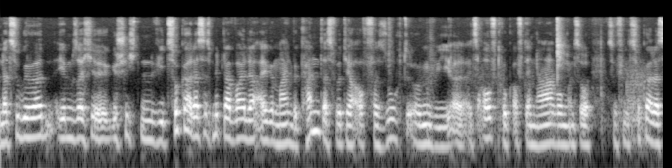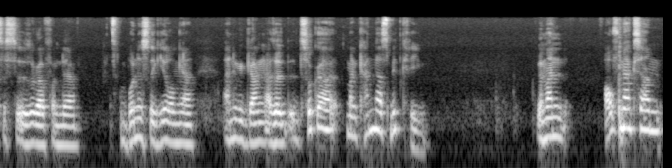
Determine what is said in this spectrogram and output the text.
Und dazu gehören eben solche Geschichten wie Zucker, das ist mittlerweile allgemein bekannt. Das wird ja auch versucht, irgendwie äh, als Aufdruck auf der Nahrung und so. Zu viel Zucker, das ist äh, sogar von der Bundesregierung ja angegangen. Also Zucker, man kann das mitkriegen. Wenn man aufmerksam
